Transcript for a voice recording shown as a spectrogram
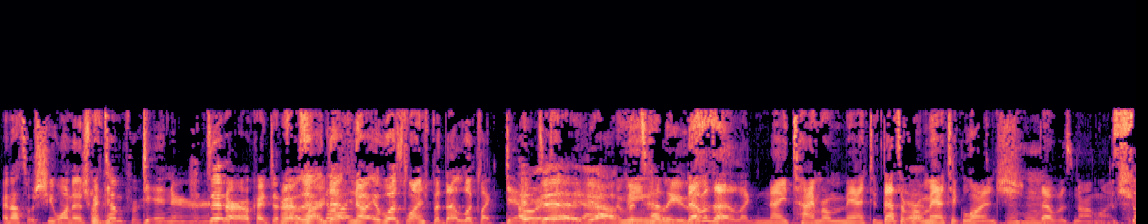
And that's what she wanted from went to him for dinner. Dinner, okay, dinner. I'm No, sorry. that- no, it was lunch, but that looked like dinner. Oh, it did, yeah. I mean, Vitelli's. that was a like nighttime romantic. That's a Yeah. romantic lunch. Mm-hmm. That was not lunch. So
